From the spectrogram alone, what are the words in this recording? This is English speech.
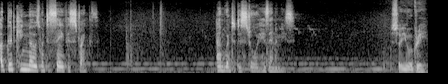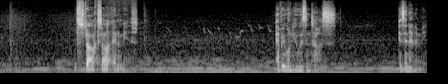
A good king knows when to save his strength. And when to destroy his enemies. So you agree? Starks are enemies. Everyone who isn't us is an enemy.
